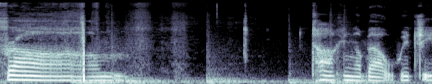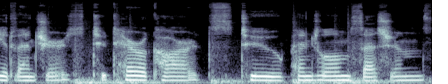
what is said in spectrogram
from talking about witchy adventures to tarot cards to pendulum sessions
